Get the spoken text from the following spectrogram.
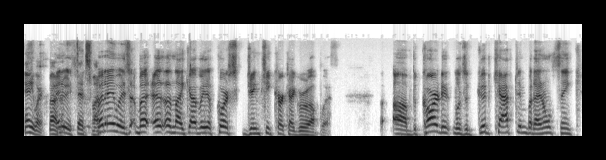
Anyway, know. Anyways, that's fine. But anyways, but uh, and like I mean, of course, James T. Kirk I grew up with. Uh, Picard was a good captain, but I don't think.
